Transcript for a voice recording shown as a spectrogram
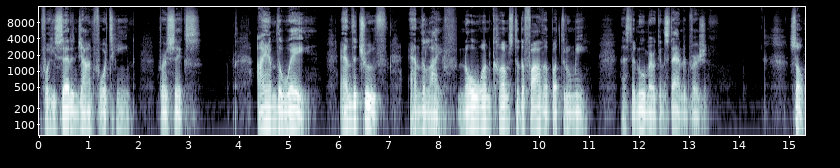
For he said in John 14, verse 6, I am the way and the truth and the life. No one comes to the Father but through me. That's the New American Standard Version. So,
